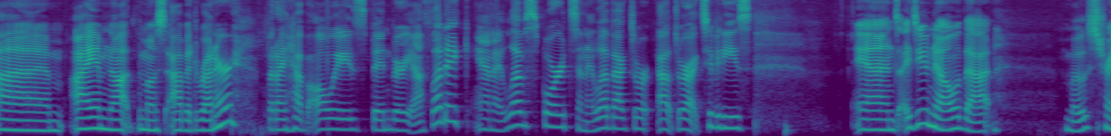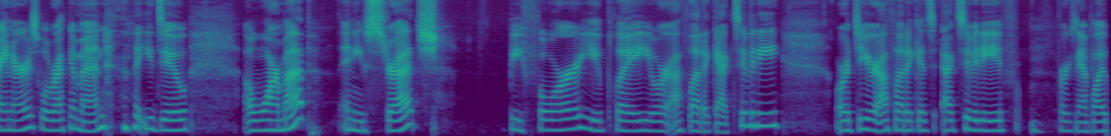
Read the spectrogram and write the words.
Um, I am not the most avid runner, but I have always been very athletic and I love sports and I love outdoor outdoor activities. And I do know that most trainers will recommend that you do a warm up and you stretch before you play your athletic activity or do your athletic activity. For example, I,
